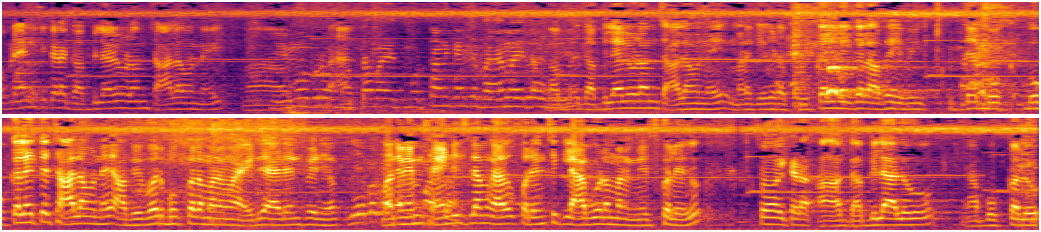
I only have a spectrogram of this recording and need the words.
సో ఫ్రెండ్స్ ఇక్కడ గబ్బిలాలు కూడా చాలా ఉన్నాయి. గబ్బిలాలు కూడా చాలా ఉన్నాయి. మనకి ఇక్కడ కుక్కలు గీకలు అవి బొక్కలు అయితే చాలా ఉన్నాయి. అవి ఎవరు బొక్కలు మనం ఐడియా ఐడెంటిఫై చేయం మనం ఏం సైంటిస్ట్ కాదు ఫొరెన్సిక్ ల్యాబ్ కూడా మనం నేర్చుకోలేదు. సో ఇక్కడ ఆ గబ్బిలాలు ఆ బొక్కలు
